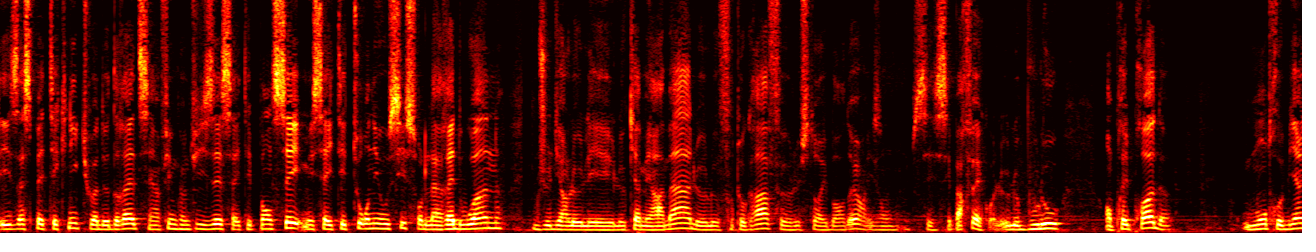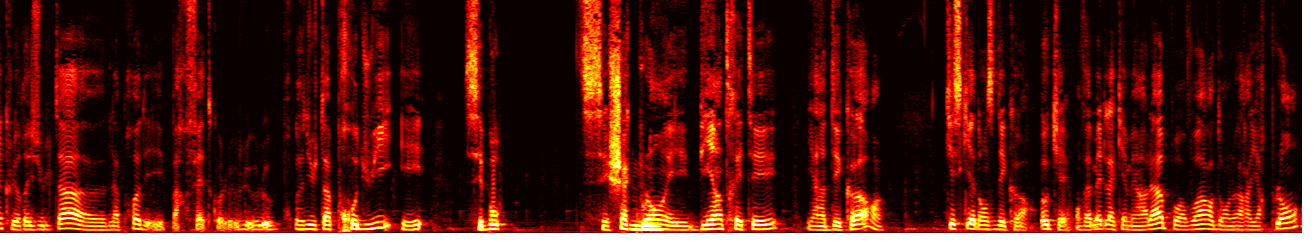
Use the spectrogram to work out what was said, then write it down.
les aspects techniques, tu vois, de Dread, c'est un film, comme tu disais, ça a été pensé, mais ça a été tourné aussi sur de la Red One, je veux dire, le, les- le caméraman, le, photographe, le storyboarder, ils ont, c'est parfait, quoi. Le boulot en pré-prod montre bien que le résultat euh, de la prod est parfait, quoi. Le, le- le résultat produit et c'est beau. C'est chaque Mhm. plan est bien traité, il y a un décor, Qu'est-ce qu'il y a dans ce décor? Ok, on va mettre la caméra là pour avoir dans l'arrière-plan,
